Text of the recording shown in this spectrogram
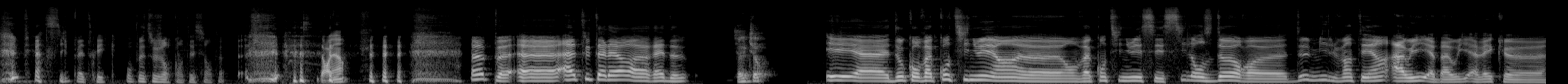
Merci Patrick, on peut toujours compter sur toi. De rien. Hop, euh, à tout à l'heure euh, Red. Ciao, ciao. Et euh, donc on va continuer, hein, euh, on va continuer ces silences d'or euh, 2021. Ah oui, ah bah oui, avec euh,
